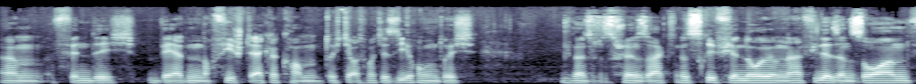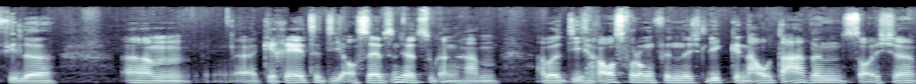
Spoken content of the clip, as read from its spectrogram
ähm, finde ich, werden noch viel stärker kommen durch die Automatisierung, durch, wie man so schön sagt, Industrie 4.0, ne? viele Sensoren, viele ähm, äh, Geräte, die auch selbst Internetzugang haben. Aber die Herausforderung, finde ich, liegt genau darin, solche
